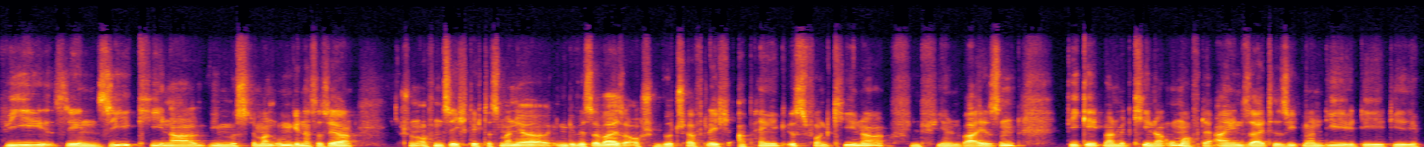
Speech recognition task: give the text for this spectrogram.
Wie sehen Sie China? Wie müsste man umgehen? Das ist ja schon offensichtlich, dass man ja in gewisser Weise auch schon wirtschaftlich abhängig ist von China in vielen Weisen. Wie geht man mit China um? Auf der einen Seite sieht man die, die, die,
